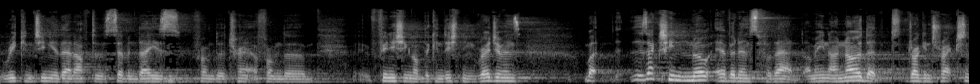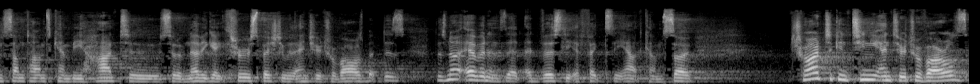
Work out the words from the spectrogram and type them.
recontinue that after seven days from the, from the finishing of the conditioning regimens. But there's actually no evidence for that. I mean, I know that drug interactions sometimes can be hard to sort of navigate through, especially with antiretrovirals, but there's, there's no evidence that adversely affects the outcome. So try to continue antiretrovirals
